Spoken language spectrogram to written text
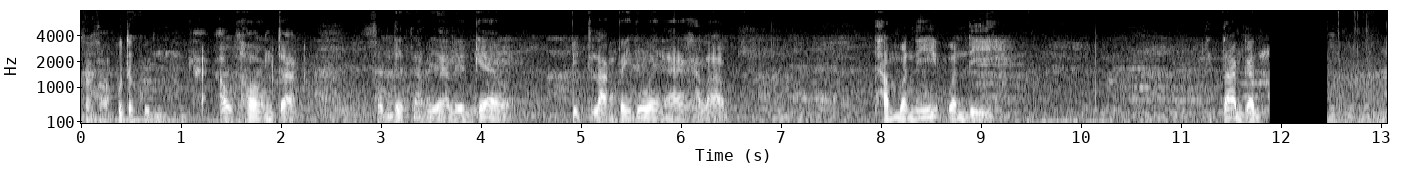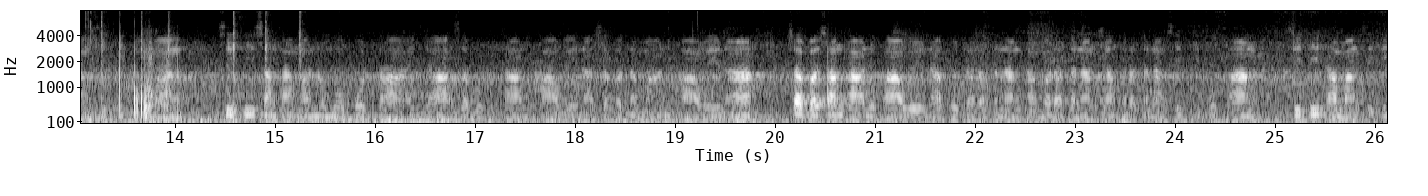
จะขอพุทธคุณเอาทองจากสมเด็จนางพญาเรือนแก้ว ปิดหลังไปด้วยนะครับทำวันนี้วันดี ติดตามกัน สิทธิสังฆังอนุโมพุทธายะสัพพุทธานุภาเวนะสัพพตมานุภาเวนะสัพพสังขานุภาเวนะพุทธรัตนังธรรมรัตนังสังฆรัตนังสิทธิพุทธังสิทธิธรรมังสิทธิ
